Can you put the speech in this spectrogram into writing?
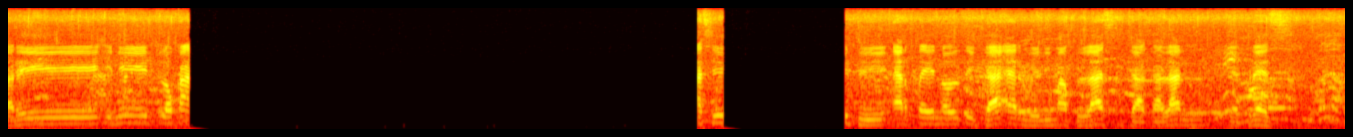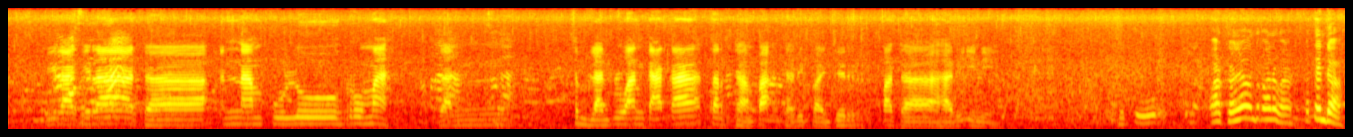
dari ini lokasi di RT 03 RW 15 Jagalan Debres kira-kira ada 60 rumah dan 90-an kakak terdampak dari banjir pada hari ini. Itu warganya untuk Pak? Ke tenda.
